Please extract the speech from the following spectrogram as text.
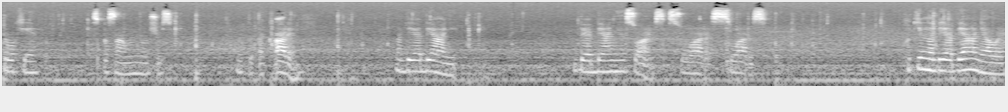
трохи спасав у нього щось. От так, Арен. На Біабіані. Біабіані Суарес. Суарес, Суарес. Хотів на Біабіані, але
